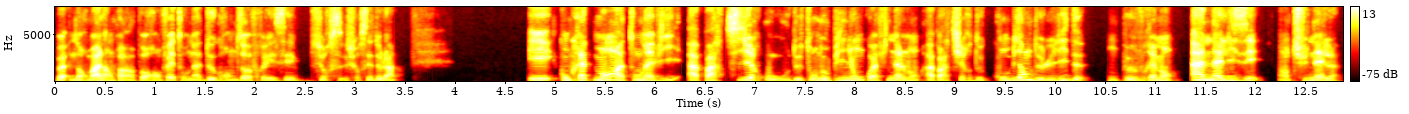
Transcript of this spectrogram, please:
Bah, normal, hein, par rapport, en fait, on a deux grandes offres et c'est sur, sur ces deux-là. Et concrètement, à ton avis, à partir, ou de ton opinion, quoi, finalement, à partir de combien de leads on peut vraiment analyser un tunnel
